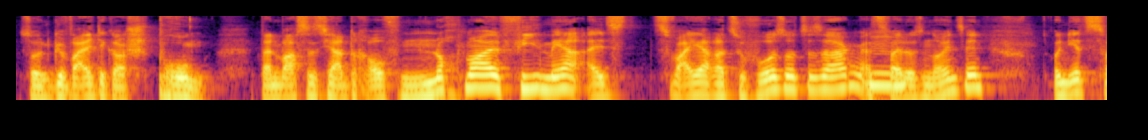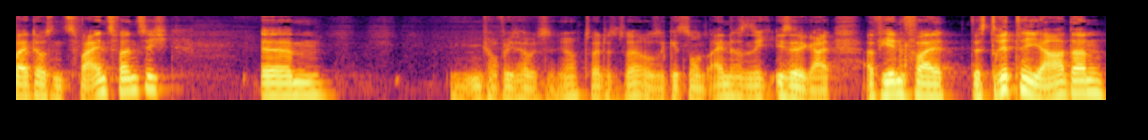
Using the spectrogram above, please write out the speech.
so ein gewaltiger Sprung. Dann war es das Jahr drauf nochmal viel mehr als zwei Jahre zuvor sozusagen, als mhm. 2019. Und jetzt 2022, ähm, ich hoffe, ich habe es, ja, 2022, also geht es noch um 21, ist ja egal. Auf jeden Fall, das dritte Jahr dann,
